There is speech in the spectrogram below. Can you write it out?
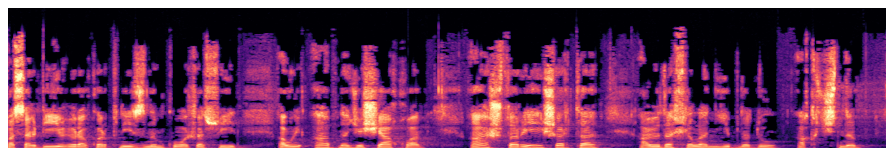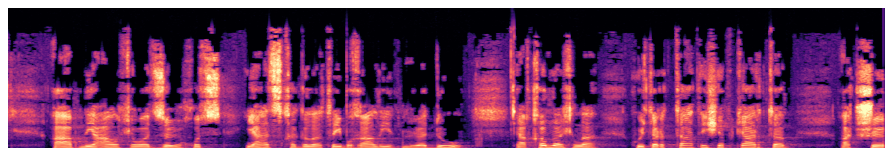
Пасарбии ҩырақәа рԥны изнымкуа уаҿашәит, ауи абна џьашьахәа, ашҭа реишарҭа аҩадахьыла нибна ду аҟчнып. Абна иаалҟьауа аӡыҩхәыц иаҵхагылата ибӷалит мҩаду, ахылаӷьла хәиҭарҭата ишьапҟьарҭап, аҽы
